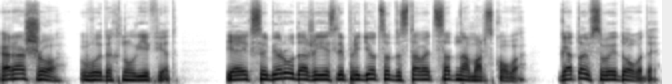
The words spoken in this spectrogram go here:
«Хорошо», — выдохнул Ефет. Я их соберу, даже если придется доставать со дна морского. Готовь свои доводы.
